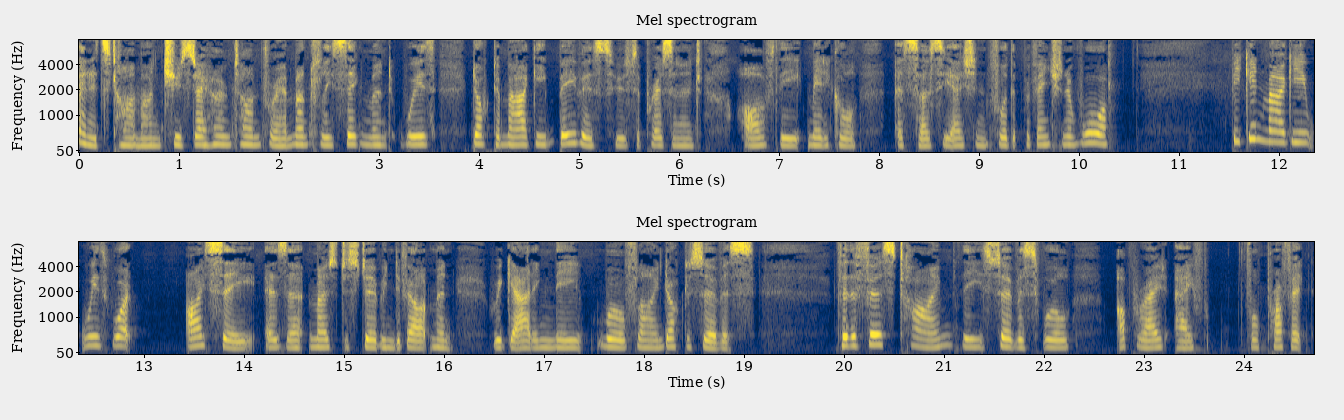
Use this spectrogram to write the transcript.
And it's time on Tuesday Home Time for our monthly segment with Dr. Margie Beavis, who's the president of the Medical Association for the Prevention of War. Begin, Margie, with what I see as a most disturbing development regarding the Royal Flying Doctor Service. For the first time, the service will operate a for profit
